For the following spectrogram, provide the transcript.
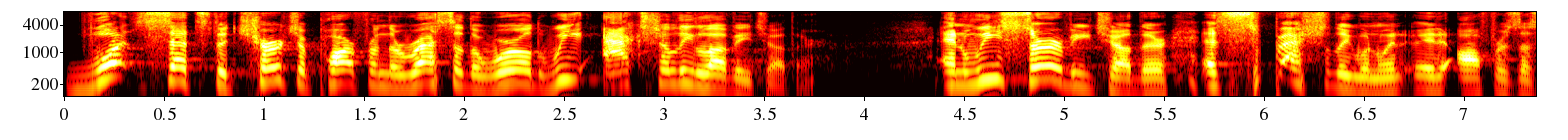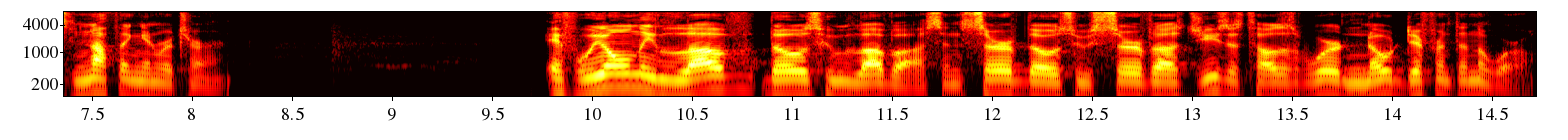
what sets the church apart from the rest of the world? We actually love each other. And we serve each other, especially when it offers us nothing in return. If we only love those who love us and serve those who serve us, Jesus tells us we're no different than the world.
